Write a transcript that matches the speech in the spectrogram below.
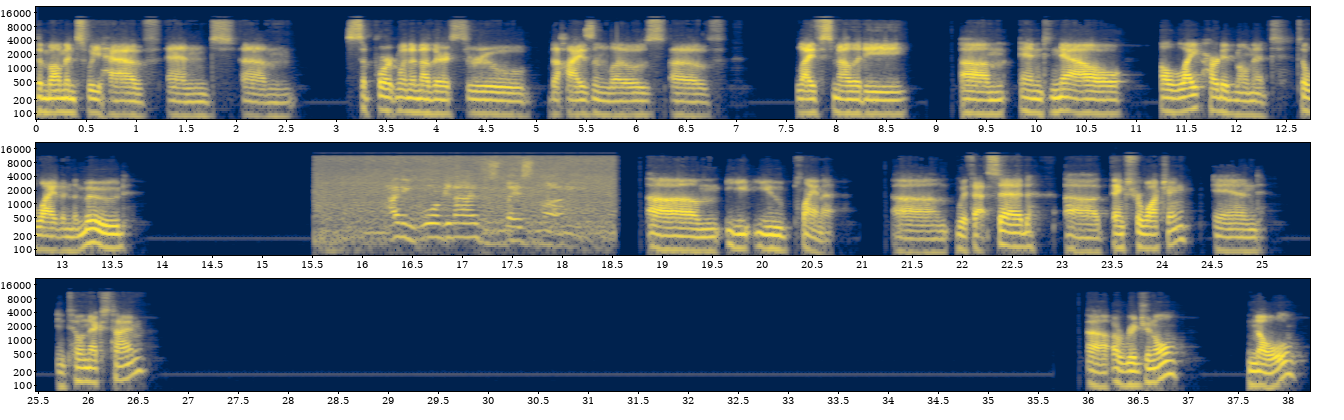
the moments we have and um, support one another through the highs and lows of life's melody. Um, and now a light-hearted moment to liven the mood. How do you organize the space Um, you, you plan it. Um, with that said, uh, thanks for watching and until next time, uh, original, Noel,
